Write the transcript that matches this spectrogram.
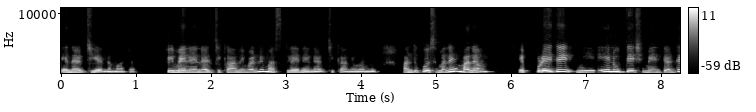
ఎనర్జీ అన్నమాట. ఫిమేల్ ఎనర్జీ కానివ్వండి మస్క్లైన్ ఎనర్జీ కానివ్వండి. అందుకోసమనే మనం ఎప్పుడైతే మెయిన్ ఉద్దేశం ఏంటంటే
